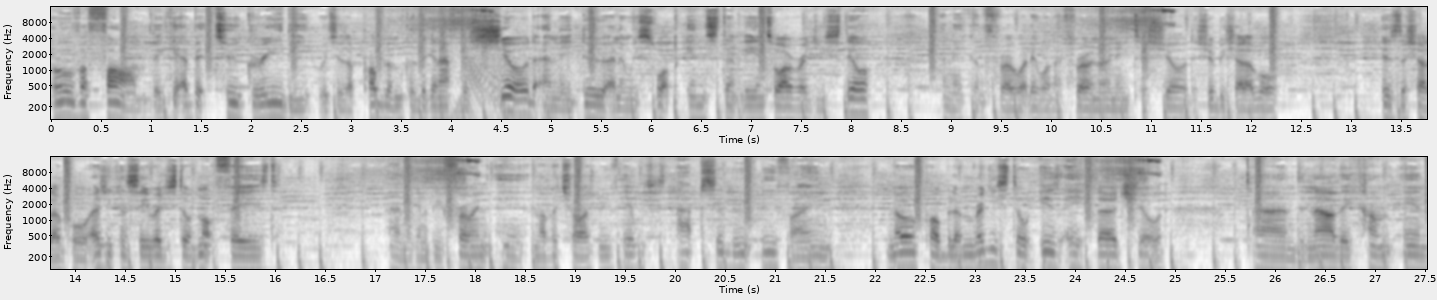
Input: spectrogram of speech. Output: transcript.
over farm. They get a bit too greedy, which is a problem because they're gonna have to shield, and they do, and then we swap instantly into our Registeel, and they can throw what they want to throw. No need to shield. It should be Shadow Ball. Is the Shadow Ball? As you can see, Registeel not phased, and they're gonna be throwing another charge move here, which is absolutely fine. No problem. Registeel is a third shield and now they come in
